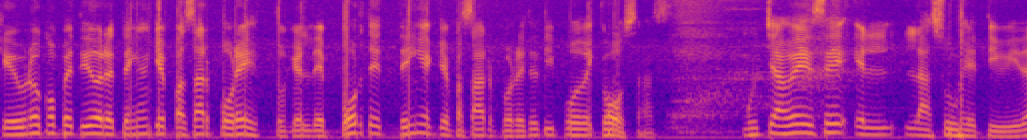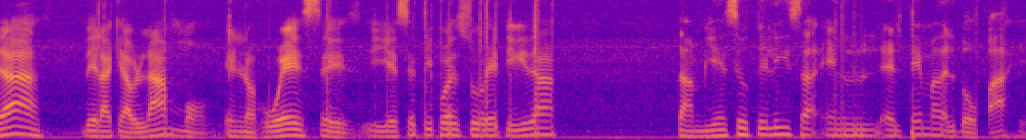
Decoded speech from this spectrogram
que unos competidores tengan que pasar por esto, que el deporte tenga que pasar por este tipo de cosas. Muchas veces el, la subjetividad de la que hablamos en los jueces y ese tipo de subjetividad también se utiliza en el tema del dopaje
